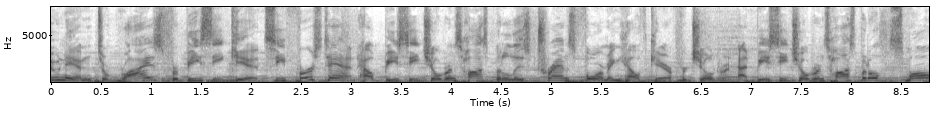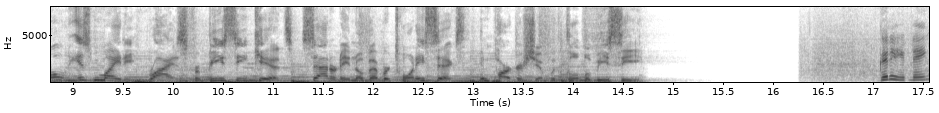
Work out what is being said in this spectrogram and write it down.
Tune in to Rise for BC Kids. See firsthand how BC Children's Hospital is transforming healthcare for children. At BC Children's Hospital, small is mighty. Rise for BC Kids, Saturday, November 26th, in partnership with Global BC. Good evening.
